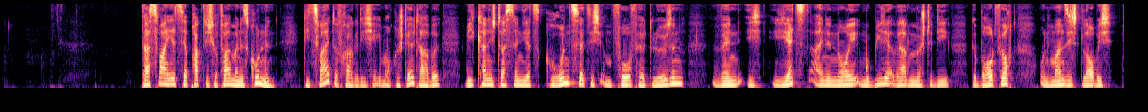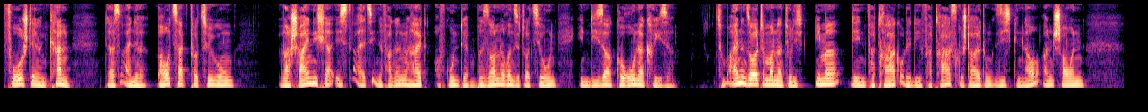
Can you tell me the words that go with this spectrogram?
Das war jetzt der praktische Fall meines Kunden. Die zweite Frage, die ich ja eben auch gestellt habe, wie kann ich das denn jetzt grundsätzlich im Vorfeld lösen, wenn ich jetzt eine neue Immobilie erwerben möchte, die gebaut wird und man sich, glaube ich, vorstellen kann, dass eine Bauzeitverzögerung wahrscheinlicher ist als in der Vergangenheit aufgrund der besonderen Situation in dieser Corona-Krise. Zum einen sollte man natürlich immer den Vertrag oder die Vertragsgestaltung sich genau anschauen.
